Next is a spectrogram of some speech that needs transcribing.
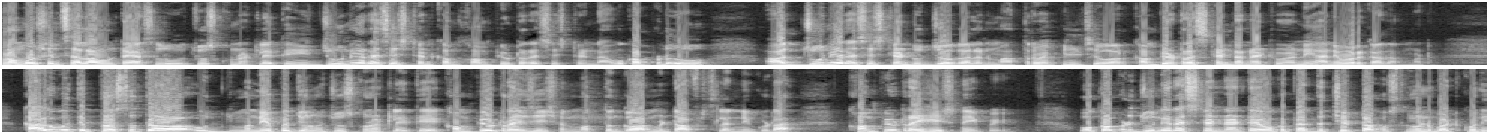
ప్రమోషన్స్ ఎలా ఉంటాయి అసలు చూసుకున్నట్లయితే ఈ junior assistant cum computer assistant ఒకప్పుడు ఆ జూనియర్ అసిస్టెంట్ ఉద్యోగాలను మాత్రమే పిలిచేవారు. కంప్యూటర్ అసిస్టెంట్ అనేటువంటి అనేవారు కాదనమాట. కాకపోతే ప్రస్తుత నేపథ్యంలో చూసుకున్నట్లయితే కంప్యూటరైజేషన్ మొత్తం గవర్నమెంట్ ఆఫీసులన్నీ కూడా కంప్యూటరైజేషన్ అయిపోయాయి. ఒకప్పుడు జూనియర్ అసిస్టెంట్ అంటే ఒక పెద్ద చిట్టా పుస్తకం పట్టుకొని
